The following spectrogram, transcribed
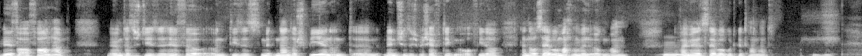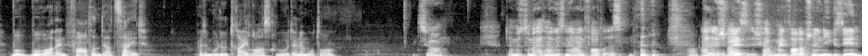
Hilfe erfahren habe, ähm, dass ich diese Hilfe und dieses Miteinander spielen und äh, mit Menschen sich beschäftigen auch wieder dann auch selber machen will irgendwann, weil hm. mir das selber gut getan hat. Wo, wo war dein Vater in der Zeit? Also wo du drei warst, wo deine Mutter. Tja, da müsste man erstmal wissen, wer mein Vater ist. Also ich Okay. weiß, ich habe meinen Vater habe ich noch nie gesehen,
